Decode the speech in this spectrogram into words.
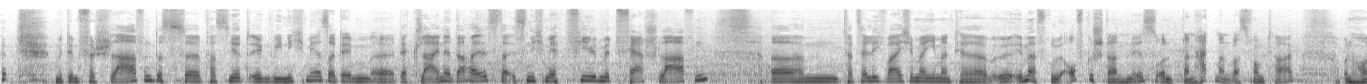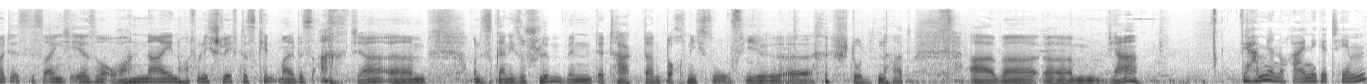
mit dem Verschlafen, das äh, passiert irgendwie nicht mehr, seitdem äh, der Kleine da ist. Da ist nicht mehr viel mit Verschlafen. Ähm, tatsächlich war ich immer jemand, der immer früh aufgestanden ist und dann hat man was vom Tag. Und heute ist es eigentlich eher so, oh nein, hoffentlich schläft das Kind mal bis acht, ja. Ähm, und es ist gar nicht so schlimm, wenn der Tag dann doch nicht so viel äh, Stunden hat. Aber ähm, ja. Wir haben ja noch einige Themen.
